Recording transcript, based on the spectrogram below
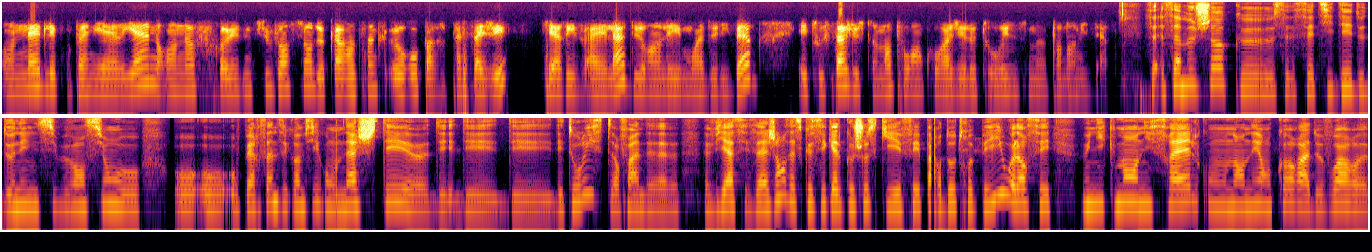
on aide les compagnies aériennes, on offre une subvention de 45 euros par passager qui arrive à Ella durant les mois de l'hiver. Et tout ça justement pour encourager le tourisme pendant l'hiver. Ça, me choque euh, cette idée de donner une subvention aux, personnes. C'est comme si on achetait euh, des, touristes, enfin via ces agences. Est-ce que c'est quelque chose qui est fait par d'autres pays ou alors c'est uniquement en Israël qu'on en est encore à devoir euh,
